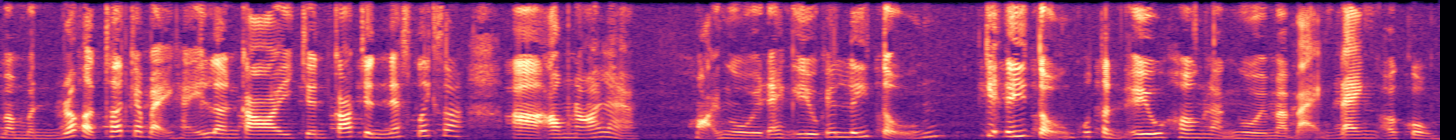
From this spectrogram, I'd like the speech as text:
mà mình rất là thích. Các bạn hãy lên coi trên có trên Netflix đó. à, ờ, ông nói là mọi người đang yêu cái lý tưởng cái ý tưởng của tình yêu hơn là người mà bạn đang ở cùng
